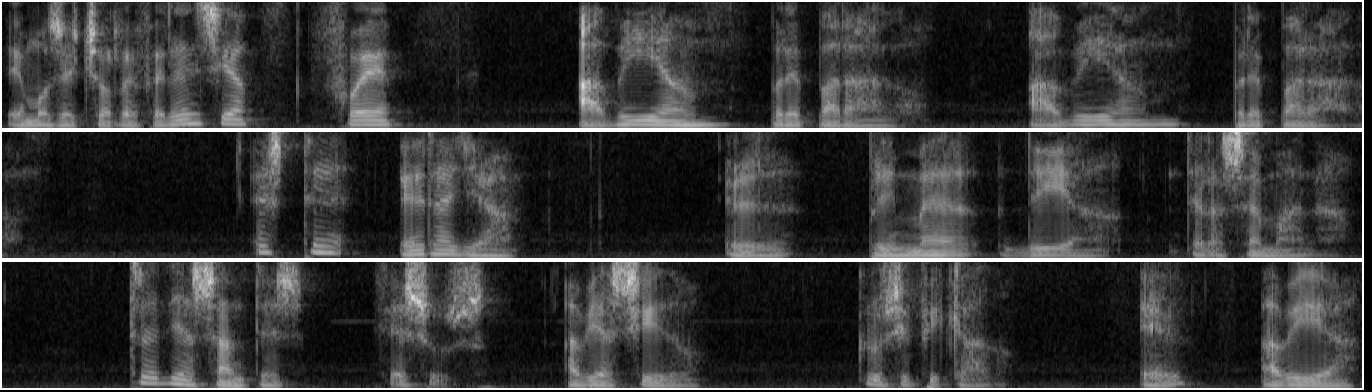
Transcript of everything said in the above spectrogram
hemos hecho referencia, fue habían preparado, habían preparado. Este era ya el primer día de la semana. Tres días antes Jesús había sido crucificado. Él había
